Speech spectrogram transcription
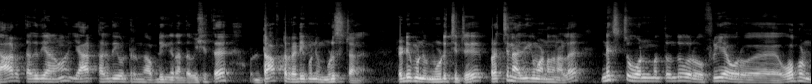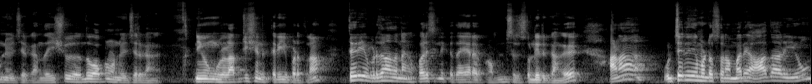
யார் தகுதியானவங்க யார் தகுதி விட்டுருங்க அப்படிங்கிற அந்த விஷயத்தை டிராஃப்ட்டை ரெடி பண்ணி முடிச்சிட்டாங்க. ரெடி பண்ணி முடிச்சுட்டு பிரச்சனை அதிகமானதுனால நெக்ஸ்ட் ஒன் மந்த் வந்து ஒரு ஃப்ரீயாக ஒரு ஓப்பன் பண்ணி வச்சிருக்காங்க. அந்த இஷ்யூ வந்து ஓப்பன் பண்ணி வச்சிருக்காங்க. நீங்கள் உங்களோட அப்ஜெக்ஷனை தெரியப்படுத்தலாம். தெரியப்படுத்தினா அதை நாங்கள் பரிசீலிக்க தயாராக இருக்கோம் அப்படின்னு சொல்லி சொல்லியிருக்காங்க. ஆனால் உச்சநீதிமன்றம் சொன்ன மாதிரி ஆதாரையும்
